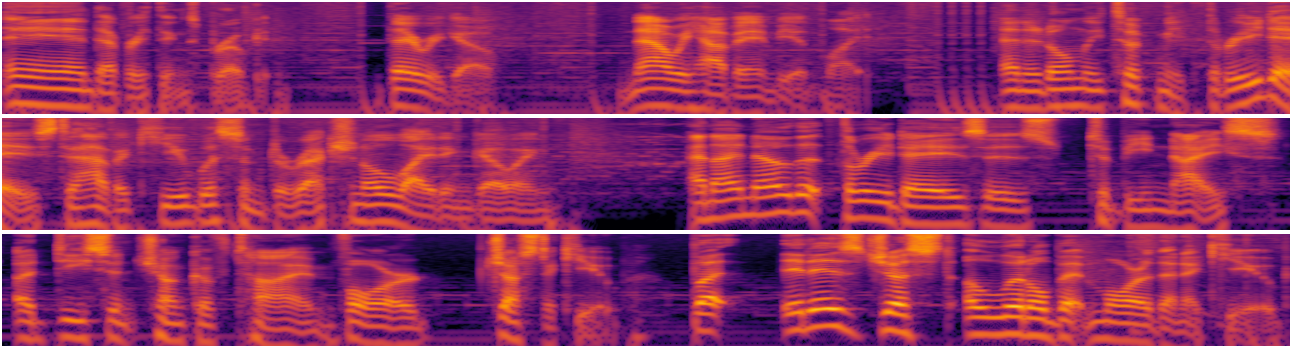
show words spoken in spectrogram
And everything's broken. There we go. Now we have ambient light. And it only took me 3 days to have a cube with some directional lighting going. And I know that three days is, to be nice, a decent chunk of time for just a cube. But it is just a little bit more than a cube.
